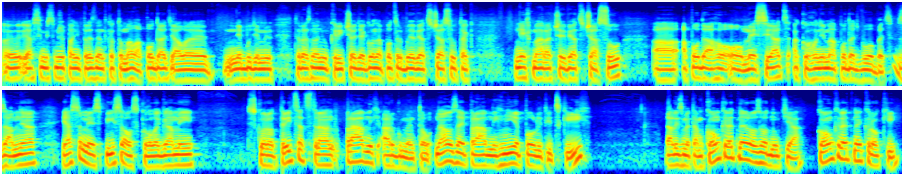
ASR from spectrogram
e, ja si myslím, že pani prezidentka to mala podať, ale nebudem teraz na ňu kričať, ak ona potrebuje viac času, tak nech má radšej viac času a, a podá ho o mesiac, ako ho nemá podať vôbec. Za mňa, ja som jej spísal s kolegami skoro 30 strán právnych argumentov. Naozaj právnych, nie politických. Dali sme tam konkrétne rozhodnutia, konkrétne kroky,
